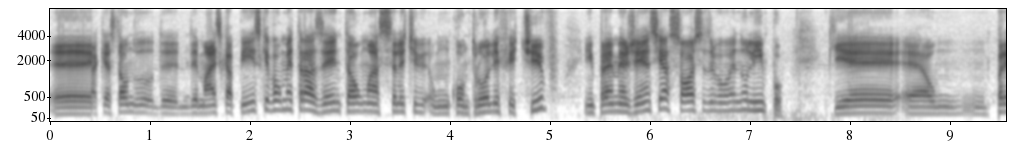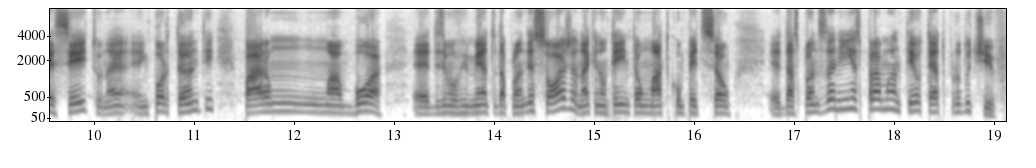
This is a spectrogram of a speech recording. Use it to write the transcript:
é, a questão do, de demais capins que vão me trazer então uma um controle efetivo em pré-emergência e a soja desenvolvendo limpo, que é, é um preceito né, importante para um uma boa é, desenvolvimento da planta de soja, né, que não tem então mato competição é, das plantas daninhas para manter o teto produtivo.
